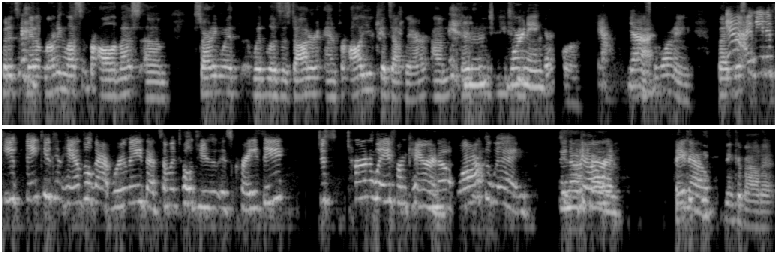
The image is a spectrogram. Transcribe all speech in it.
but it's been a learning lesson for all of us. Um, starting with with Liz's daughter, and for all you kids out there, um, there's mm-hmm. things you need to warning. be prepared for. Yeah, yeah. warning. But yeah, this- I mean, if you think you can handle that roommate that someone told you is crazy, just turn away from Karen. no. Walk away. Say no to Karen. Say no. Think, think, about it.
